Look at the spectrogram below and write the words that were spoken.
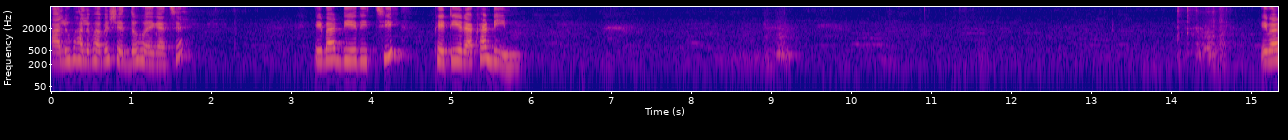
আলু ভালোভাবে সেদ্ধ হয়ে গেছে। এবার দিয়ে দিচ্ছি ফেটিয়ে রাখা ডিম। এবার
